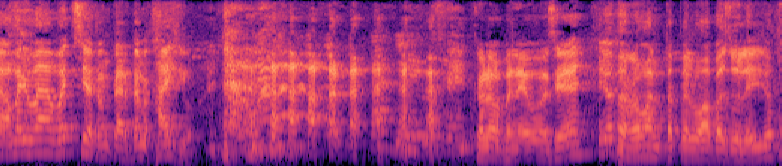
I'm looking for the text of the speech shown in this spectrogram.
અમારી વાય વચ્ચે તમ તારે તમે ખાઈજો. ઘણો બનાવ્યો છે. જો તો રવાન તપેલું આ બાજુ લઈ જો તો.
